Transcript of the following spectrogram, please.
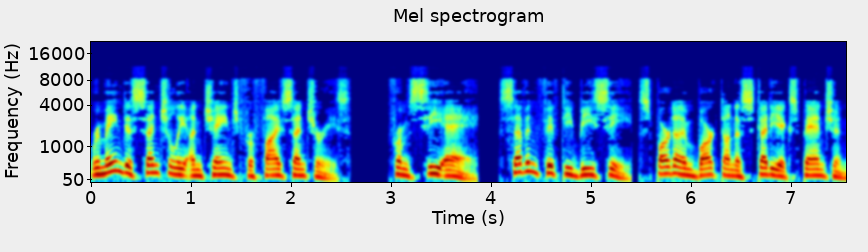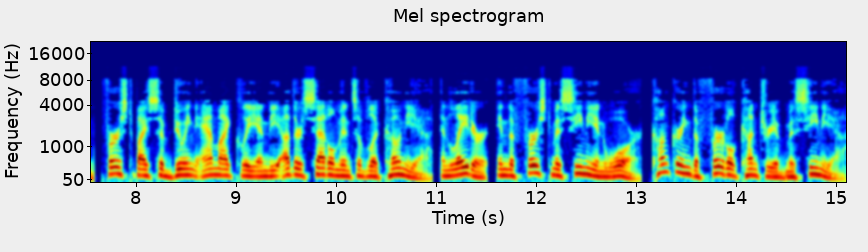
remained essentially unchanged for five centuries. From ca. 750 BC, Sparta embarked on a steady expansion, first by subduing Amyclae and the other settlements of Laconia, and later, in the First Messenian War, conquering the fertile country of Messenia.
